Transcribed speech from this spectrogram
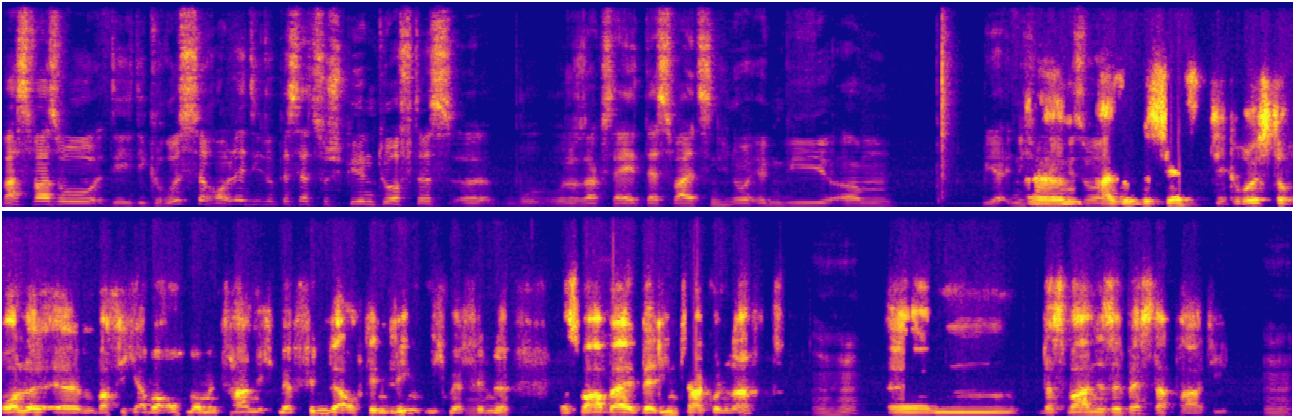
was war so die, die größte Rolle, die du bisher zu spielen durftest, äh, wo, wo du sagst, hey, das war jetzt nicht nur irgendwie, ähm, ja, Ähm, so. also bis jetzt die größte Rolle, ähm, was ich aber auch momentan nicht mehr finde, auch den Link nicht mehr Mhm. finde, das war bei Berlin Tag und Nacht. mhm, Ähm, das war eine Silvesterparty. mhm.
